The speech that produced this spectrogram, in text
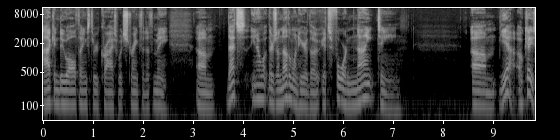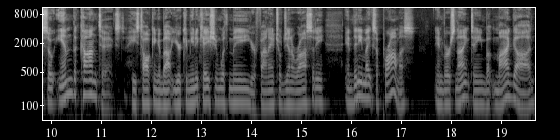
I can do all things through Christ, which strengtheneth me. Um, that's, you know what, there's another one here, though. It's 419. Um, yeah, okay, so in the context, he's talking about your communication with me, your financial generosity, and then he makes a promise in verse 19, but my God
